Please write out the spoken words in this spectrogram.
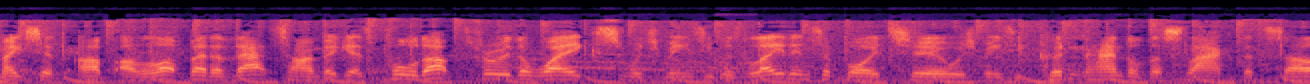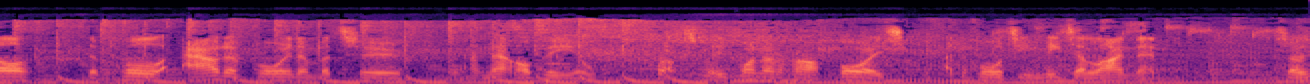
Makes it up a lot better that time, but gets pulled up through the wakes, which means he was late into buoy two, which means he couldn't handle the slack that saw the pull out of buoy number two, and that'll be approximately one and a half buoys at the 14 meter line then. So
